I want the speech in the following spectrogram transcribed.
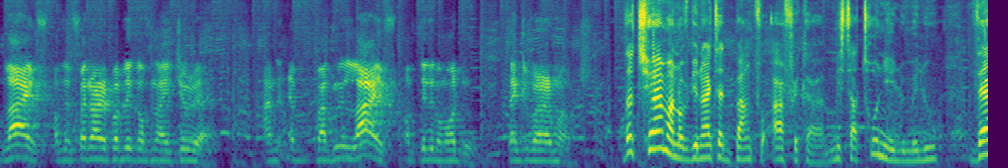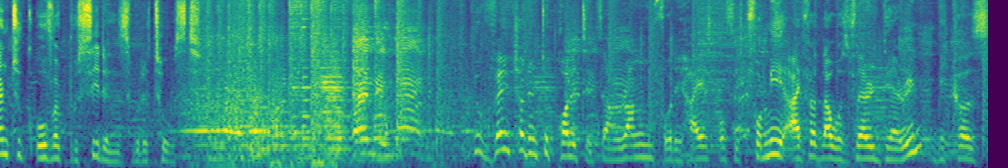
life of the Federal Republic of Nigeria and evergreen life of Dele Momodu. Thank you very much. The chairman of United Bank for Africa, Mr. Tony Elumelu, then took over proceedings with a toast. Anyone You ventured into politics and ran for the highest office. For me, I felt that was very daring because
